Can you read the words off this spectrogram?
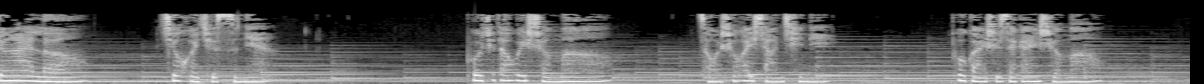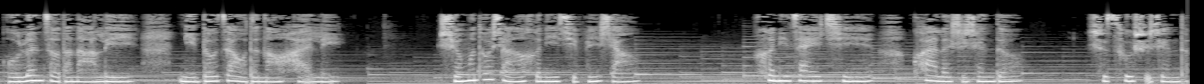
真爱了，就会去思念。不知道为什么，总是会想起你。不管是在干什么，无论走到哪里，你都在我的脑海里。什么都想要和你一起分享。和你在一起，快乐是真的，吃醋是真的，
